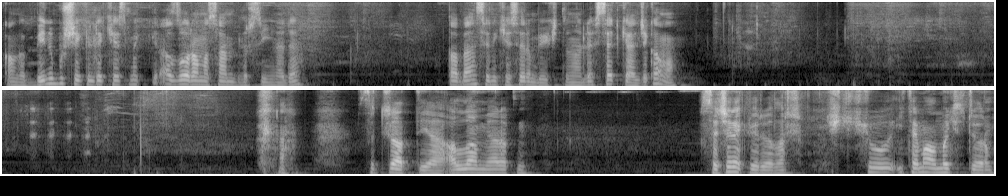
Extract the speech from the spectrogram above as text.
Kanka beni bu şekilde kesmek biraz zor ama sen bilirsin yine de. Da ben seni keserim büyük ihtimalle. Set gelecek ama. Sıçra attı ya. Allah'ım yarabbim. Seçerek veriyorlar. Şu itemi almak istiyorum.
